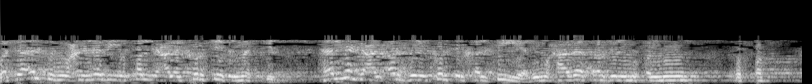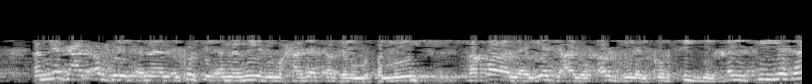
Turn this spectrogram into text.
وسألته عن الذي يصلي على الكرسي في المسجد. هل يجعل أرجل الكرسي الخلفية بمحاذاة أرجل المصلين والصف أم يجعل أرجل الأمام الكرسي الأمامية بمحاذاة أرجل المصلين؟ فقال يجعل أرجل الكرسي الخلفية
